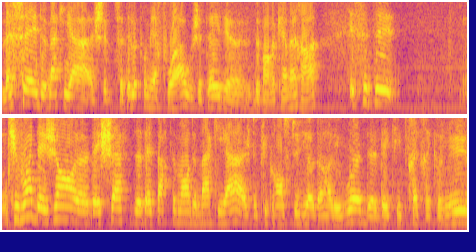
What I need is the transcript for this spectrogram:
l'essai de maquillage. C'était la première fois où j'étais euh, devant la caméra. Et c'était tu vois des gens, euh, des chefs de département de maquillage de plus grands studios de Hollywood, euh, des types très très connus.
